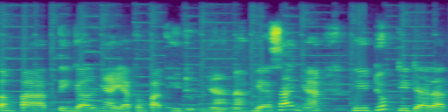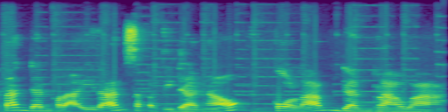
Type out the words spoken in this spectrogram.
tempat tinggalnya ya, tempat hidupnya. Nah biasanya hidup di daratan dan perairan seperti danau, kolam, dan rawa.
